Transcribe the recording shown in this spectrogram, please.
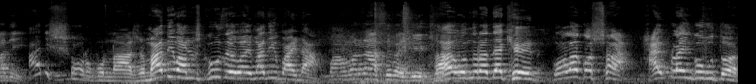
মাদি। আরে সর্বনাশ। মাদি মানুষ খুঁজে ভাই মাদি পায় না। আমার না আছে ভাই দেখ হ্যাঁ বন্ধুরা দেখেন গলা কষা হাই ফ্লাইং কবুতর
